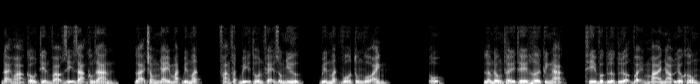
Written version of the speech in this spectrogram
đại hỏa cầu tiến vào dị dạng không gian, lại trong nháy mắt biến mất phản phất bị thôn phệ giống như, biến mất vô tung vô ảnh. Ồ, lâm đông thấy thế hơi kinh ngạc, thi vực lực lượng vậy mà nhào liêu không.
